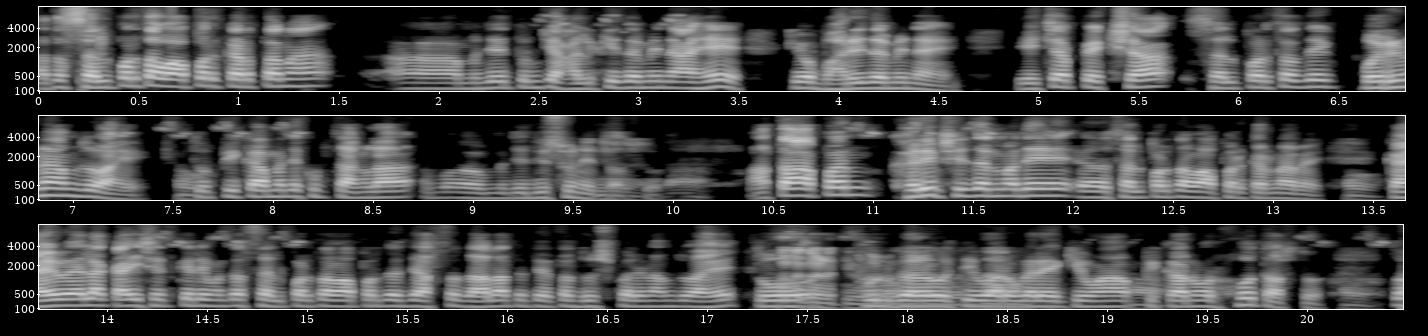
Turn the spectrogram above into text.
आता सल्फरचा वापर करताना म्हणजे तुमची हलकी जमीन आहे किंवा भारी जमीन आहे याच्यापेक्षा सल्फरचा जो एक परिणाम जो आहे हो. तो पिकामध्ये खूप चांगला म्हणजे दिसून येत असतो. आता आपण खरीप सीझनमध्ये सल्फरचा वापर करणार आहे हो. काही वेळेला काही शेतकरी म्हणतात सल्फरचा वापर जर जास्त झाला तर त्याचा दुष्परिणाम जो आहे तो फुलगळतीवर वगैरे किंवा. पिकांवर होत असतो हो. तर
